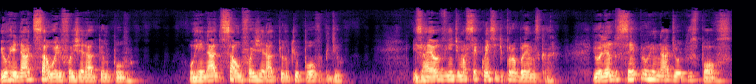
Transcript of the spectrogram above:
E o reinado de Saul ele foi gerado pelo povo. O reinado de Saul foi gerado pelo que o povo pediu. Israel vinha de uma sequência de problemas, cara e olhando sempre o reinado de outros povos.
